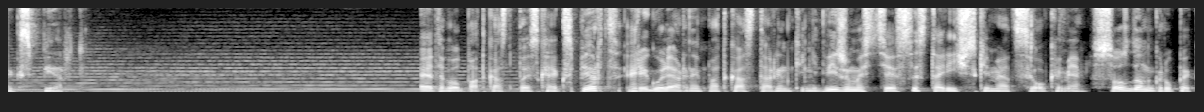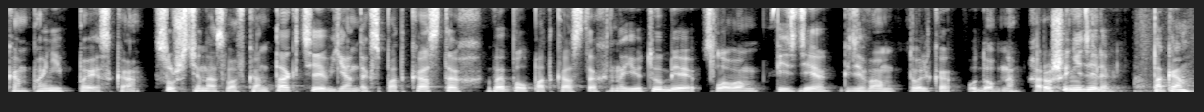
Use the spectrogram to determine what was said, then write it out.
Эксперт». Это был подкаст «ПСК Эксперт», регулярный подкаст о рынке недвижимости с историческими отсылками. Создан группой компаний «ПСК». Слушайте нас во Вконтакте, в Яндекс подкастах, в Apple подкастах, на Ютубе, словом, везде, где вам только удобно. Хорошей недели. Пока.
